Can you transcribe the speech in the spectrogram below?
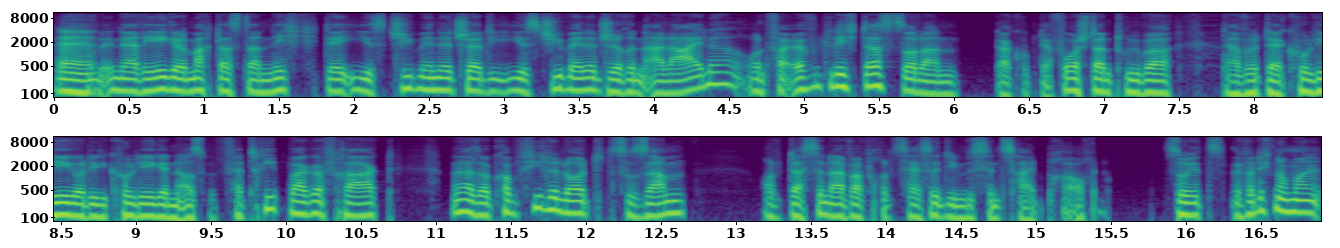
Äh. Und in der Regel macht das dann nicht der ESG-Manager, die ESG-Managerin alleine und veröffentlicht das, sondern da guckt der Vorstand drüber, da wird der Kollege oder die Kollegin aus dem Vertrieb mal gefragt. Ne, also kommen viele Leute zusammen und das sind einfach Prozesse, die ein bisschen Zeit brauchen. So, jetzt würde ich nochmal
